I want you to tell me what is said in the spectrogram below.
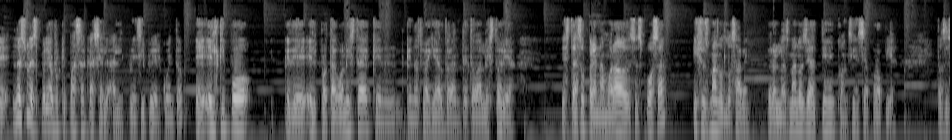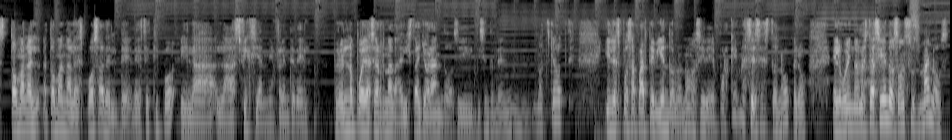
Eh, no es una spoiler porque pasa casi al, principio del cuento. el tipo, el protagonista que, nos va a guiar durante toda la historia, está súper enamorado de su esposa y sus manos lo saben, pero las manos ya tienen conciencia propia entonces toman, a la esposa de, este tipo y la, asfixian enfrente de él. Pero él no puede hacer nada, él está llorando, así diciéndole, no, y la esposa aparte viéndolo, ¿no? Así de, ¿por qué me haces esto, no? Pero el güey no lo está haciendo, son sus manos.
